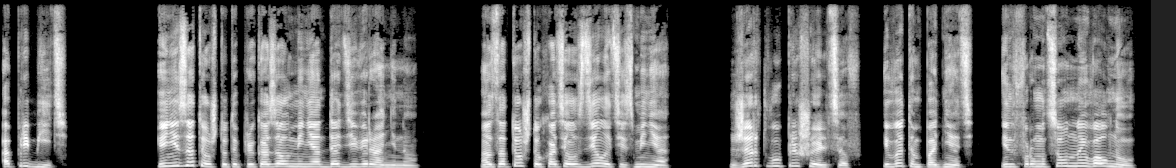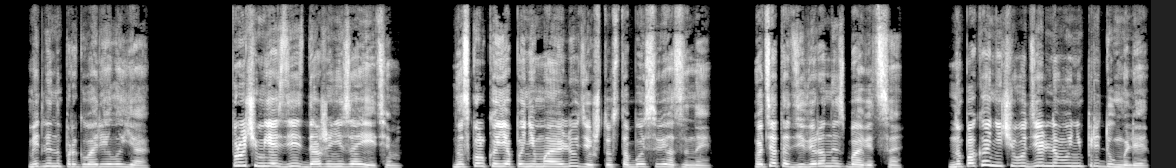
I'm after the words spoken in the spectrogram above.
а прибить. И не за то, что ты приказал меня отдать Диверанину, а за то, что хотел сделать из меня жертву пришельцев и в этом поднять информационную волну, медленно проговорила я. Впрочем, я здесь даже не за этим. Насколько я понимаю, люди, что с тобой связаны, хотят от Диверан избавиться, но пока ничего дельного не придумали.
